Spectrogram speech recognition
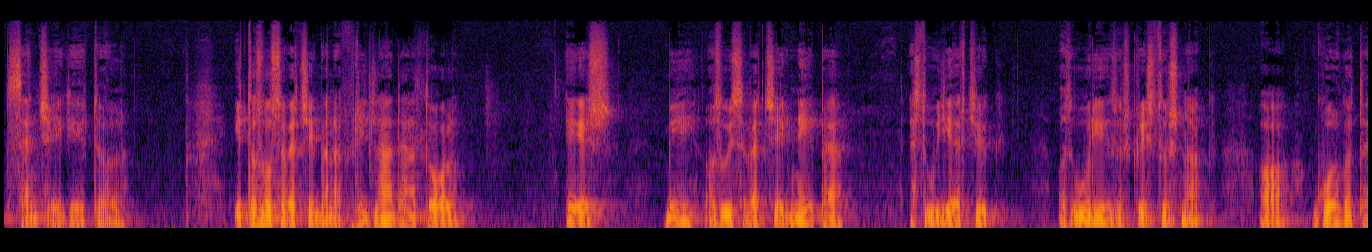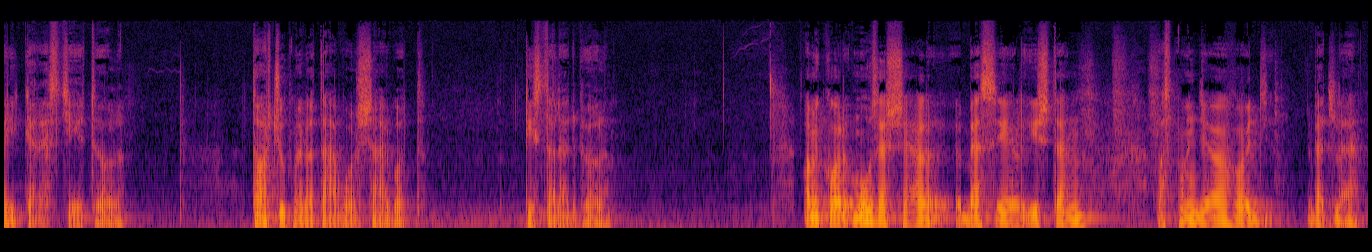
szentségétől. Itt az Ószövetségben a Frigyládától, és mi, az Új Szövetség népe, ezt úgy értjük, az Úr Jézus Krisztusnak a Golgotai keresztjétől. Tartsuk meg a távolságot tiszteletből. Amikor Mózessel beszél Isten, azt mondja, hogy vedd le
